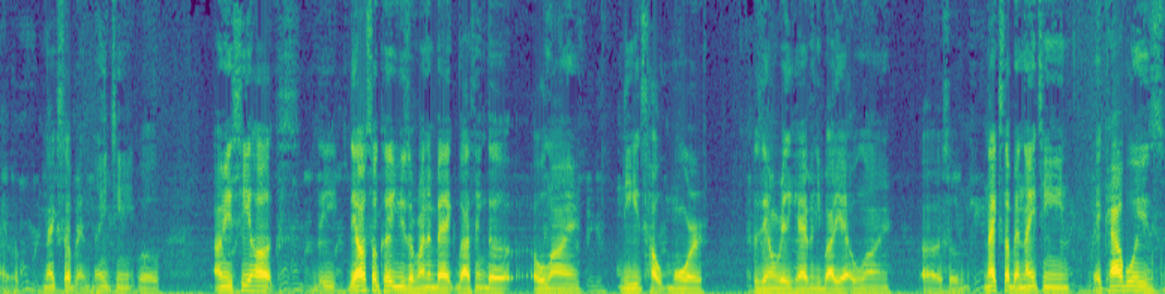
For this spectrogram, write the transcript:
uh, next up at 19, well, I mean Seahawks. They they also could use a running back, but I think the O line needs help more because they don't really have anybody at O line. Uh, so next up at 19, the Cowboys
